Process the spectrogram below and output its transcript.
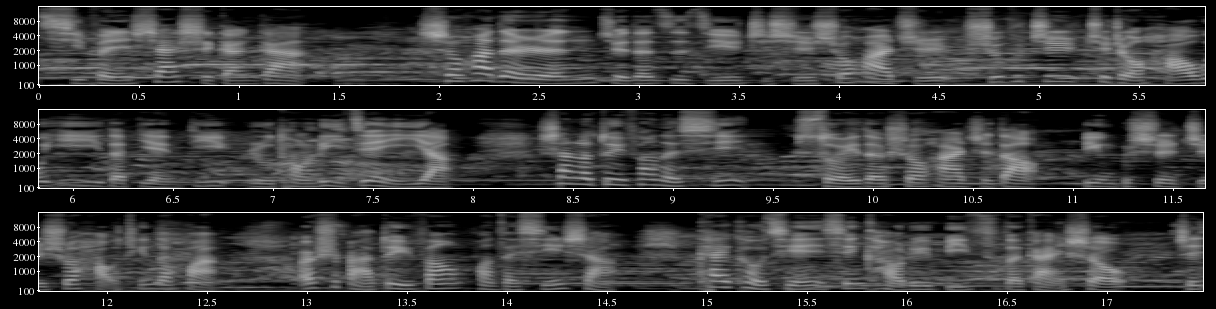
气氛霎时尴尬。说话的人觉得自己只是说话直，殊不知这种毫无意义的贬低，如同利剑一样，伤了对方的心。所谓的说话之道，并不是只说好听的话，而是把对方放在心上，开口前先考虑彼此的感受。真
